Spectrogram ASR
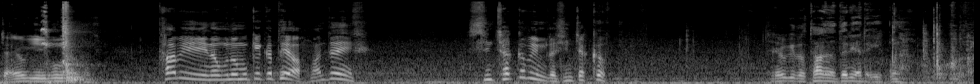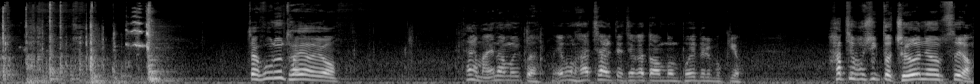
자 여기 이 부분. 탑이 너무너무 깨끗해요. 완전히 신차급입니다 신차급. 자 여기도 닫아드려야 되겠구나. 자 후륜 타이어요 타이어 많이 남아 있고요 이건 하체할 때 제가 또 한번 보여드려 볼게요 하체 부식도 전혀 없어요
